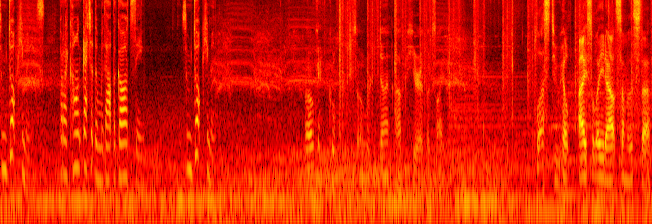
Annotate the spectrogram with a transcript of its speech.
Some documents, but I can't get at them without the guard seeing. Some document. Okay, cool. So we're done up here, it looks like. Plus, to help isolate out some of the stuff.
